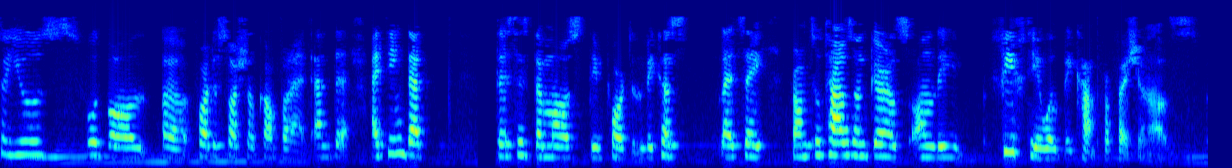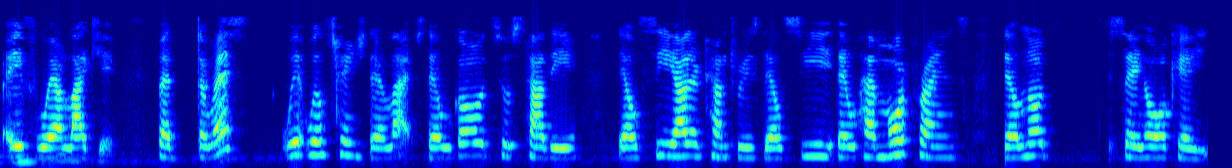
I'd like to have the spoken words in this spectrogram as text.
to use football uh, for the social component, and the, I think that this is the most important because, let's say, from 2,000 girls, only 50 will become professionals if we are lucky. But the rest will change their lives. They'll go to study. They'll see other countries. They'll see. They'll have more friends. They'll not say, "Oh, okay,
